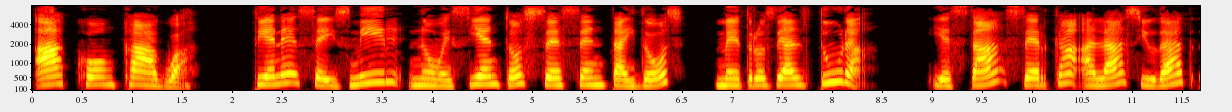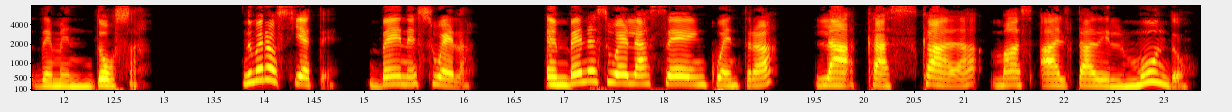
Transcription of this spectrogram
Aconcagua. Tiene 6.962 metros de altura y está cerca a la ciudad de Mendoza. Número 7. Venezuela. En Venezuela se encuentra la cascada más alta del mundo,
